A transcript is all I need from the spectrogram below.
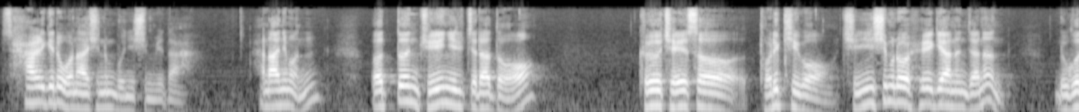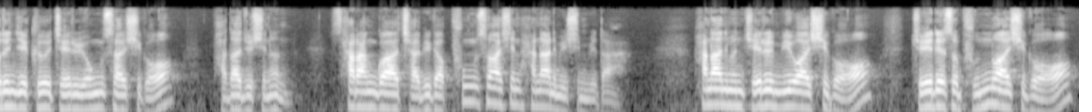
살기를 원하시는 분이십니다. 하나님은 어떤 죄인일지라도 그 죄에서 돌이키고 진심으로 회개하는 자는 누구든지 그 죄를 용서하시고 받아주시는 사랑과 자비가 풍성하신 하나님이십니다. 하나님은 죄를 미워하시고 죄에 대해서 분노하시고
